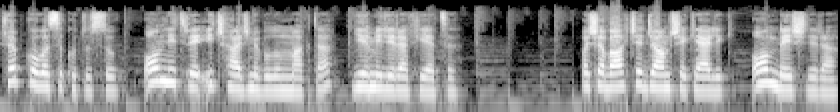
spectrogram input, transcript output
Çöp kovası kutusu, 10 litre iç hacmi bulunmakta, 20 lira fiyatı. Paşa Bahçe cam şekerlik, 15 lira.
